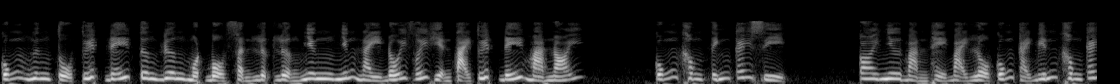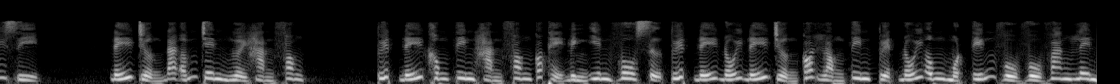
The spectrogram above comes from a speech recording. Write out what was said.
Cũng ngưng tụ tuyết đế tương đương một bộ phận lực lượng nhưng những này đối với hiện tại tuyết đế mà nói. Cũng không tính cái gì. Coi như bản thể bại lộ cũng cải biến không cái gì. Đế trưởng đã ấm trên người Hàn Phong. Tuyết đế không tin Hàn Phong có thể bình yên vô sự tuyết đế đối đế trưởng có lòng tin tuyệt đối ông một tiếng vù vù vang lên.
